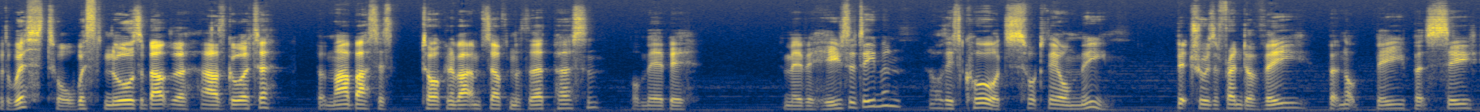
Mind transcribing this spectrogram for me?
with Wist, or Wist knows about the Ars but Marbas is talking about himself in the third person? Or maybe. Maybe he's a demon? All these chords, what do they all mean? Bitru is a friend of V, but not B, but C.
